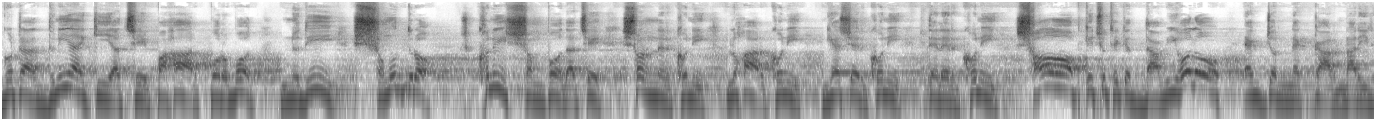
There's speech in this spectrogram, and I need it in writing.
গোটা দুনিয়ায় কি আছে? পাহাড়, পর্বত, নদী, সমুদ্র খনিজ সম্পদ আছে। স্বর্ণের খনি, লোহার খনি, গ্যাসের খনি, তেলের খনি সব কিছু থেকে দামি হলো একজন নেককার নারীর।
